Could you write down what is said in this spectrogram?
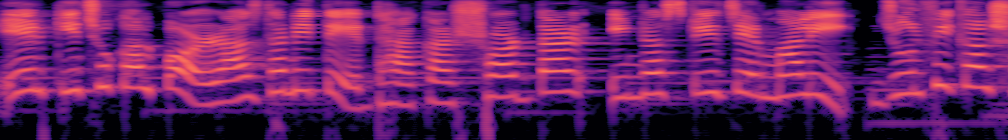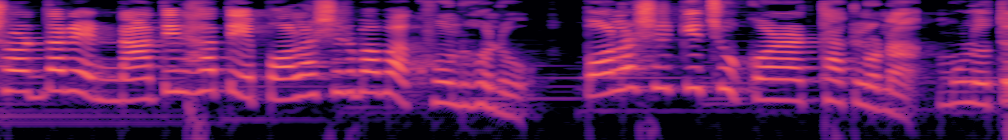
এর কিছুকাল পর রাজধানীতে ঢাকার সর্দার ইন্ডাস্ট্রিজের মালিক জুলফিকার সর্দারের নাতির হাতে পলাশের বাবা খুন হলো। পলাশের কিছু করার থাকল না। মূলত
